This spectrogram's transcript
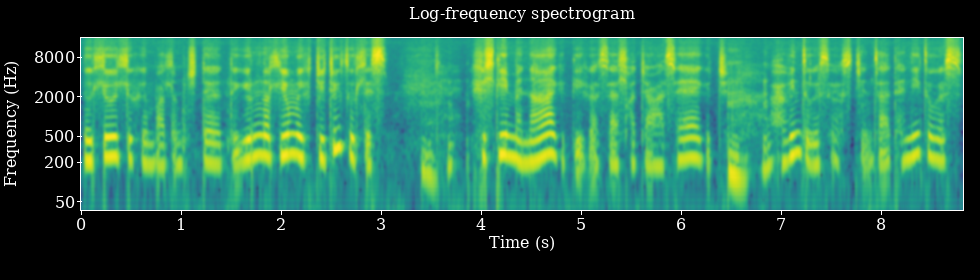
нөлөөлөх юм боломжтой байдаг. Ер нь бол юм их жижиг зүйлээс эхэлдэг юм байна гэдгийг бас ойлгож аваасай гэж хавийн зүгээс өсч чинь. За таны зүгээс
